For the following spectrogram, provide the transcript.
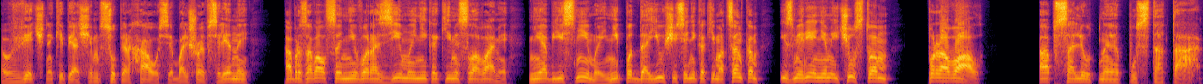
В вечно кипящем суперхаосе Большой Вселенной образовался невыразимый никакими словами, необъяснимый, не поддающийся никаким оценкам, измерениям и чувствам провал. Абсолютная пустота.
